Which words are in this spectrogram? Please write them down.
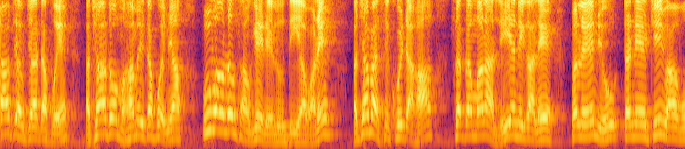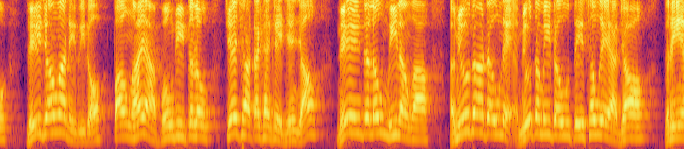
သားပြောက်ကြားတပ်ဖွဲ့အခြားသောမဟာမိတ်တပ်ဖွဲ့များပူးပေါင်းလှုပ်ဆောင်ခဲ့တယ်လို့သိရပါတယ်အကြမ်းဖက်စစ်ခွေးတပ်ဟာစက်တဘာလ၄ရက်နေ့ကလည်းပလဲမျိုးတနယ်ကျေးရွာကိုလေကြောင်းကနေပြီးတော့ပေါင်900ဘုံဒီတစ်လုံးကျဲချတိုက်ခိုက်ခဲ့ခြင်းကြောင့်နေအိမ်တစ်လုံးမီးလောင်ကအမျိုးသားတအုပ်နဲ့အမျိုးသမီးတအုပ်သေဆုံးခဲ့ရကြောင်းသတင်းရ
